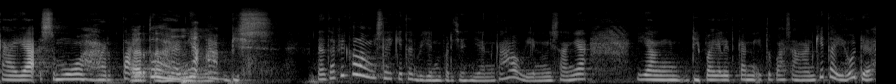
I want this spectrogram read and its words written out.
kayak semua harta, harta itu akhirnya habis. Nah tapi kalau misalnya kita bikin perjanjian kawin, misalnya yang dipilotkan itu pasangan kita, ya udah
